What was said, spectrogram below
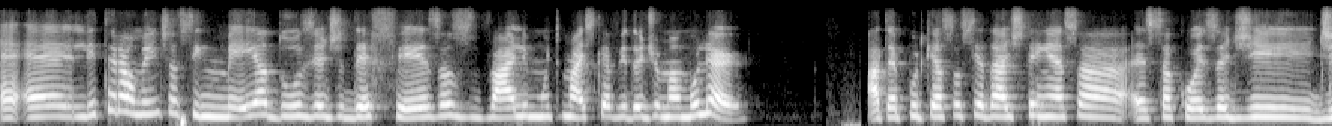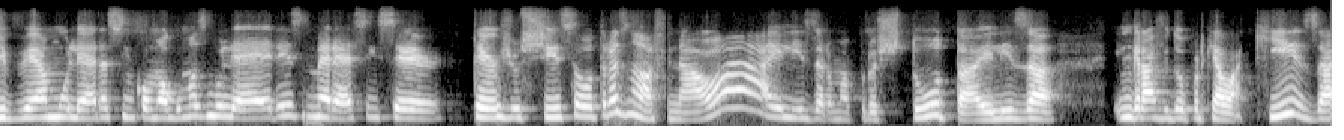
É, é literalmente assim, meia dúzia de defesas vale muito mais que a vida de uma mulher. Até porque a sociedade tem essa, essa coisa de, de ver a mulher assim como algumas mulheres merecem ser ter justiça, outras não. Afinal, a Elisa era uma prostituta, a Elisa engravidou porque ela quis, a,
